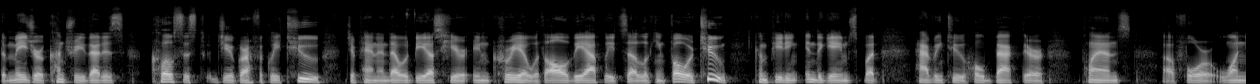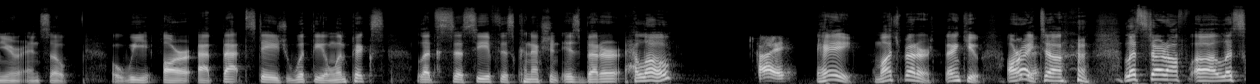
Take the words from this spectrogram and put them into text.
the major country that is closest geographically to Japan, and that would be us here in Korea, with all the athletes uh, looking forward to competing in the games, but having to hold back their plans uh, for one year. And so we are at that stage with the Olympics. Let's uh, see if this connection is better. Hello. Hi. Hey, Much better. Thank you. All right, uh, let's start off. Uh, let's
